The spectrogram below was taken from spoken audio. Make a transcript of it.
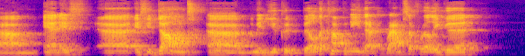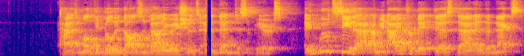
um, and if uh, if you don't, um, I mean, you could build a company that ramps up really good, has multi-billion dollars in valuations, and then disappears. And we would see that. I mean, I predict this that in the next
